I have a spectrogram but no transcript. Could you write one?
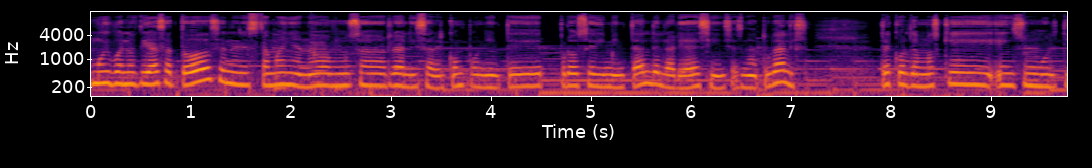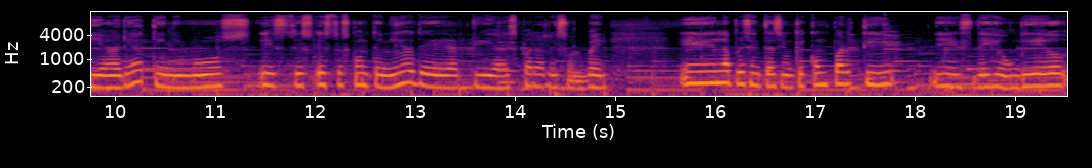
Muy buenos días a todos. En esta mañana vamos a realizar el componente procedimental del área de ciencias naturales. Recordemos que en su multiárea tenemos estos, estos contenidos de actividades para resolver. En la presentación que compartí les dejé un video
